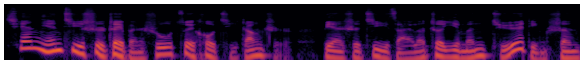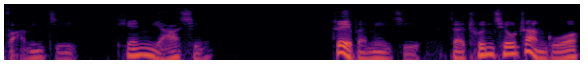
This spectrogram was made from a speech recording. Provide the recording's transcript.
千年记事》这本书最后几张纸，便是记载了这一门绝顶身法秘籍——天涯行。这本秘籍。在春秋战国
